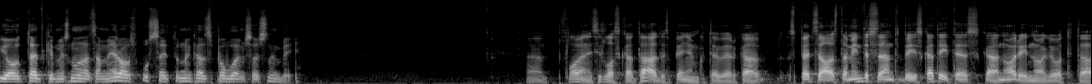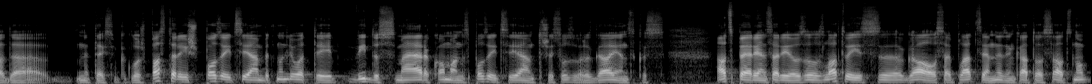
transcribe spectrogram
jo tad, kad mēs nonācām Eiropas pusē, tur nekādas problēmas vairs nebija. Uh, Slovenijas izlase kā tāda, es pieņemu, ka tev ir kā speciālistam interesanti bija skatīties, kā nu, arī no ļoti tāda, neteiksim, ka gluži pastarīšu pozīcijām, bet nu, ļoti vidusmēra komandas pozīcijām. Šis uzvaras gājiens, kas atspēriens arī uz, uz Latvijas uh, galvas vai pleciem, nezinu, kā to sauc. Nu,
